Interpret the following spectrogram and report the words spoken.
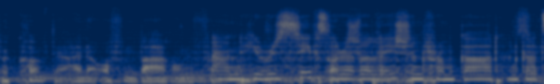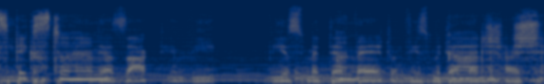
bekommt er eine Offenbarung von and Gott. he receives a Gott spricht revelation from God, and God ihm. speaks to him Der sagt ihm, wie, wie es mit der Welt und wie es mit der God Menschheit,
